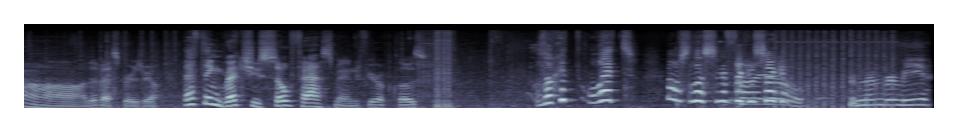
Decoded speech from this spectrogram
Ah, the Vesper is real. That thing wrecks you so fast, man, if you're up close. Look at what? That was less than a freaking second. Remember me?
